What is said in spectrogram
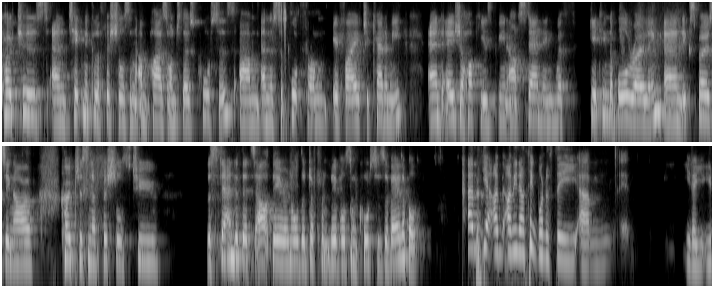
coaches and technical officials and umpires onto those courses um, and the support from FIH Academy and Asia Hockey has been outstanding with getting the ball rolling and exposing our coaches and officials to the standard that's out there and all the different levels and courses available. Um, yeah, I, I, mean, I think one of the um, you know, you,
